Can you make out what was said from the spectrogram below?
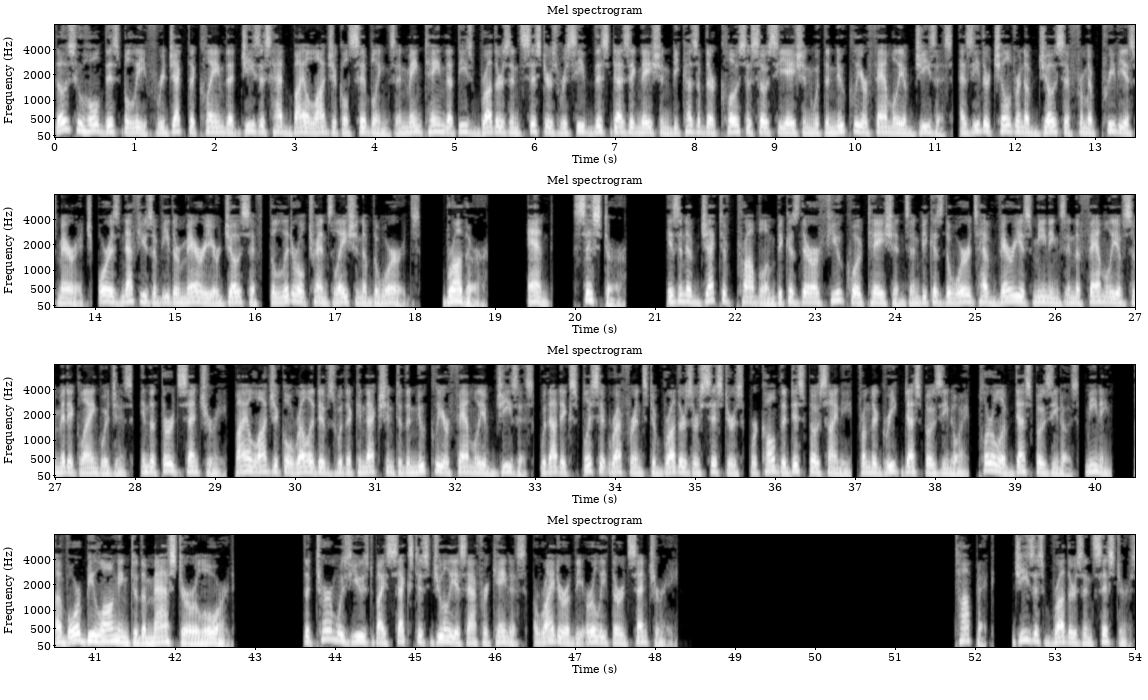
Those who hold this belief reject the claim that Jesus had biological siblings and maintain that these brothers and sisters received this designation because of their close association with the nuclear family of Jesus, as either children of Joseph from a previous marriage, or as nephews of either Mary or Joseph. The literal translation of the words, brother and sister is an objective problem because there are few quotations and because the words have various meanings in the family of Semitic languages. In the 3rd century, biological relatives with a connection to the nuclear family of Jesus, without explicit reference to brothers or sisters, were called the desposini, from the Greek desposinoi, plural of desposinos, meaning of or belonging to the master or lord. The term was used by Sextus Julius Africanus, a writer of the early 3rd century. Topic: Jesus brothers and sisters.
